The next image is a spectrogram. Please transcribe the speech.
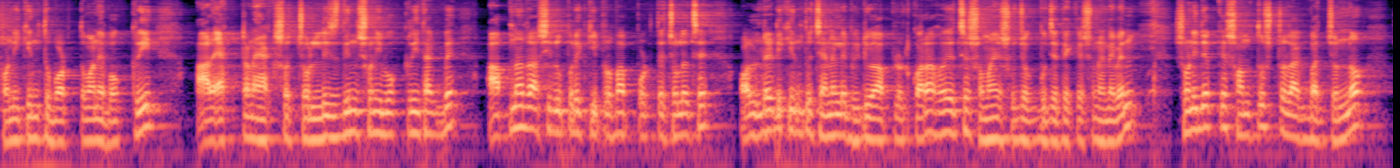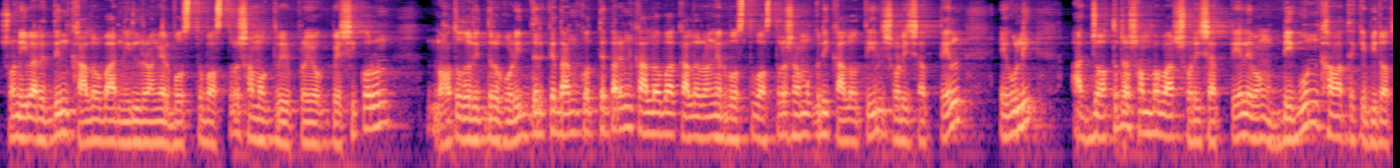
শনি কিন্তু বর্তমানে বক্রি। আর একটানা একশো চল্লিশ দিন শনি বক্রি থাকবে। আপনার রাশির উপরে কি প্রভাব পড়তে চলেছে? অলরেডি কিন্তু চ্যানেলে ভিডিও আপলোড করা হয়েছে, সময়, সুযোগ বুঝে দেখে শুনে নেবেন। শনিদেবকে সন্তুষ্ট রাখবার জন্য শনিবারের দিন কালো বা নীল রঙের বস্তু, বস্ত্র সামগ্রীর প্রয়োগ বেশি করুন। হতদরিদ্র গরিবদেরকে দান করতে পারেন। কালো বা কালো রঙের বস্তু, বস্ত্র সামগ্রী, কালো তিল, সরিষার তেল এগুলি। আর যতটা সম্ভব আর সরিষার তেল এবং বেগুন খাওয়া থেকে বিরত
